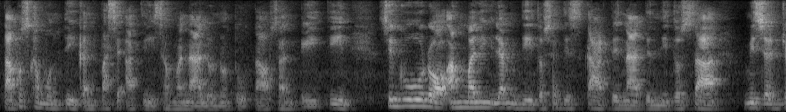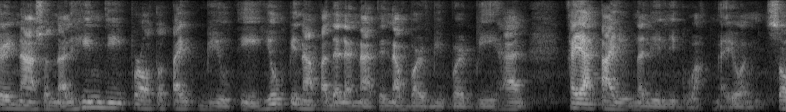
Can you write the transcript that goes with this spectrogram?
Tapos kamuntikan pa si Atisa manalo noong 2018. Siguro ang mali lang dito sa diskarte natin dito sa Miss International, hindi prototype beauty yung pinapadala natin na Barbie-Barbihan. Kaya tayo naliligwak ngayon. So,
